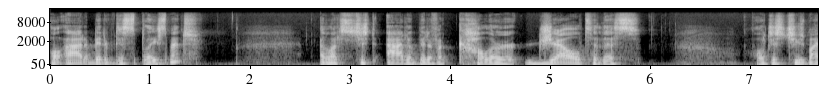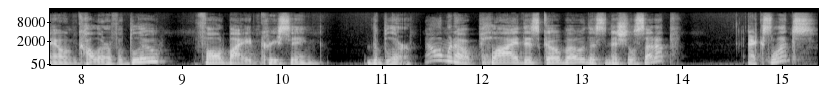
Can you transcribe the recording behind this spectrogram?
I'll add a bit of displacement. And let's just add a bit of a color gel to this. I'll just choose my own color of a blue, followed by increasing the blur. Now I'm going to apply this gobo, this initial setup. Excellent.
